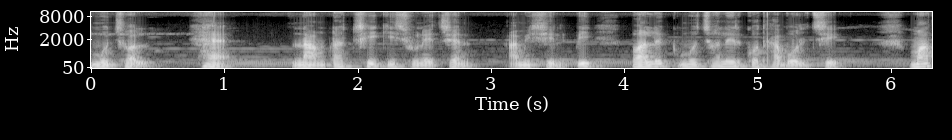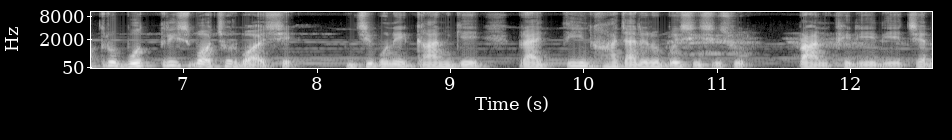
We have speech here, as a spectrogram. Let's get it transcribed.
মুছল। হ্যাঁ নামটা ঠিকই শুনেছেন। আমি শিল্পী পলক মুছলের কথা বলছি। মাত্র বত্রিশ বছর বয়সে জীবনে গান গেয়ে প্রায় তিন হাজারেরও বেশি শিশুর প্রাণ ফিরিয়ে দিয়েছেন।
